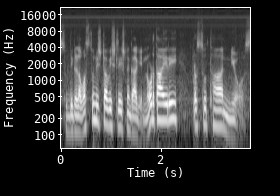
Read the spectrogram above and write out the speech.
ಸುದ್ದಿಗಳ ವಸ್ತುನಿಷ್ಠ ವಿಶ್ಲೇಷಣೆಗಾಗಿ ನೋಡ್ತಾ ಇರಿ ಪ್ರಸ್ತುತ ನ್ಯೂಸ್.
